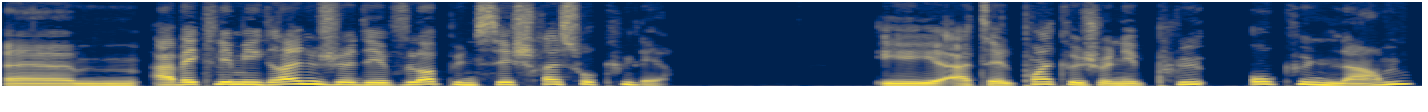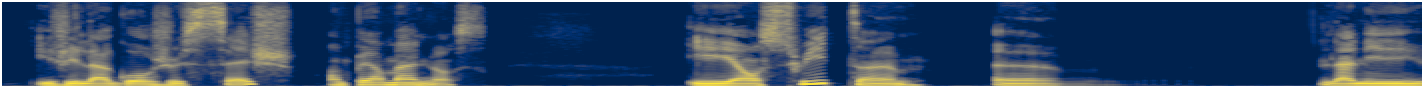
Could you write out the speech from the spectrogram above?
avec les migraines, je développe une sécheresse oculaire et à tel point que je n'ai plus aucune larme et j'ai la gorge sèche en permanence. Et ensuite, euh, euh, l'année,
